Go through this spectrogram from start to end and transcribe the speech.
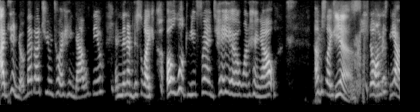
I didn't know that about you until I hanged out with you, and then I'm just like, oh look, new friends. Hey, I want to hang out. I'm just like, Yeah, no, I'm just yeah,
